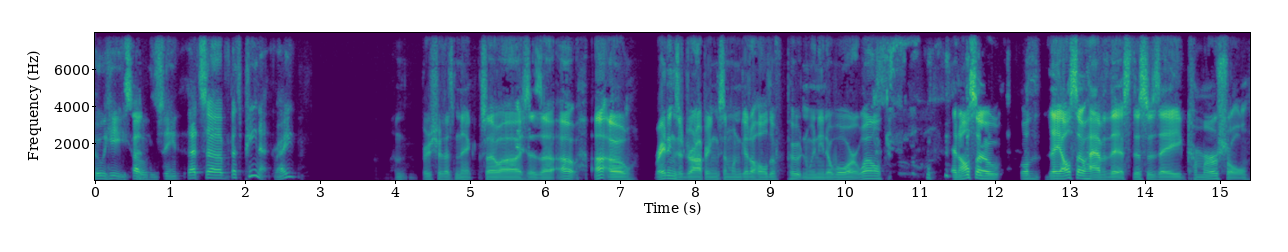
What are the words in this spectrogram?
Who he? said- Oh, see, that's uh, that's Peanut, right? I'm pretty sure that's Nick. So uh, he says, uh, "Oh, uh oh, ratings are dropping. Someone get a hold of Putin. We need a war." Well, and also, well, they also have this. This is a commercial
